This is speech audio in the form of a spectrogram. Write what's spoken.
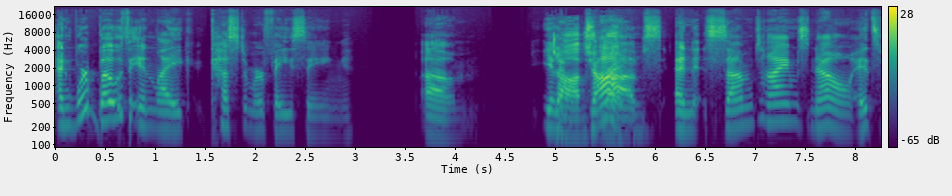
and we're both in like customer facing um you know Jobs, right. jobs and sometimes no it's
